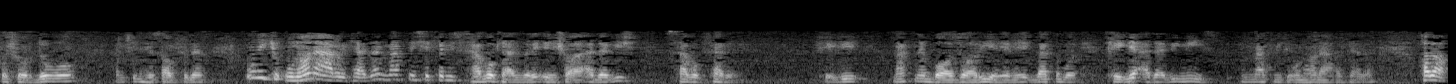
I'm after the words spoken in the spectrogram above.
فشرده و همچین حساب شده. اونی که اونا نقل کردن متنش کمی سبک از داره انشاء ادبیش سبکتره. خیلی متن بازاریه یعنی یک متن با... خیلی ادبی نیست. این متنی که اونها نقل کردن. حالا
